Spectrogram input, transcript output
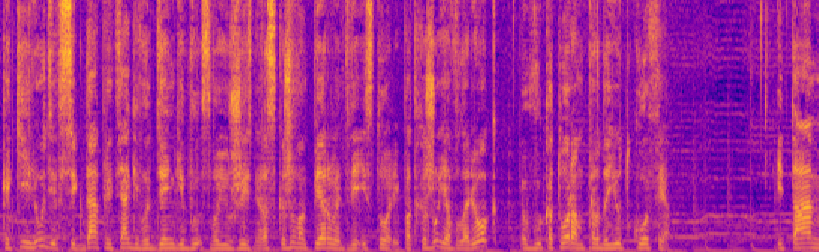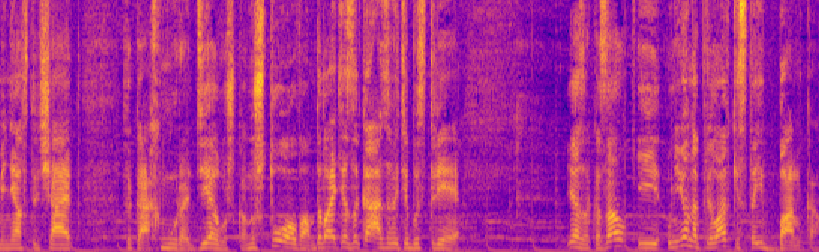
какие люди всегда притягивают деньги в свою жизнь. Расскажу вам первые две истории. Подхожу я в ларек, в котором продают кофе. И там меня встречает такая хмурая девушка. Ну что вам, давайте заказывайте быстрее. Я заказал, и у нее на прилавке стоит банка.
